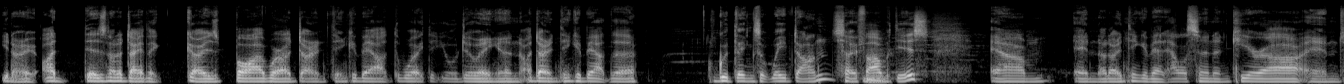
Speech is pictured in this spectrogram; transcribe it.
you know I there's not a day that goes by where I don't think about the work that you're doing, and I don't think about the good things that we've done so far Mm. with this. Um, and I don't think about Alison and Kira and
